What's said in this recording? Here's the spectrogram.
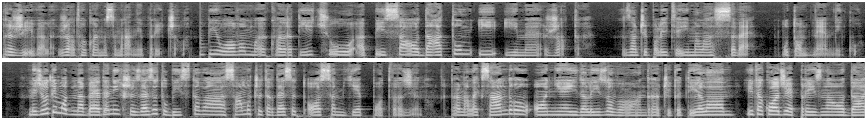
preživele, žrtve o kojima sam ranije pričala. Bi u ovom kvadratiću pisao datum i ime žrtve. Znači policija imala sve u tom dnevniku. Međutim, od navedenih 60 ubistava samo 48 je potvrđeno. Prema Aleksandru, on je idealizovao Andra Čikatila i takođe je priznao da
